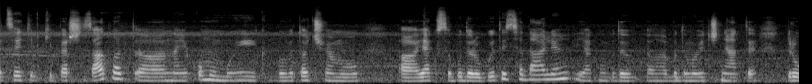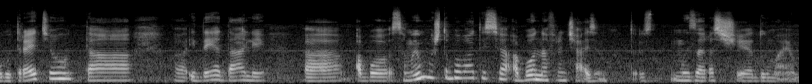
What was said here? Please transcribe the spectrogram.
І це тільки перший заклад, на якому ми якби, виточуємо, як все буде робитися далі, як ми будемо відчиняти другу, третю. Та ідея далі або самим масштабуватися, або на франчайзинг. Тобто ми зараз ще думаємо,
